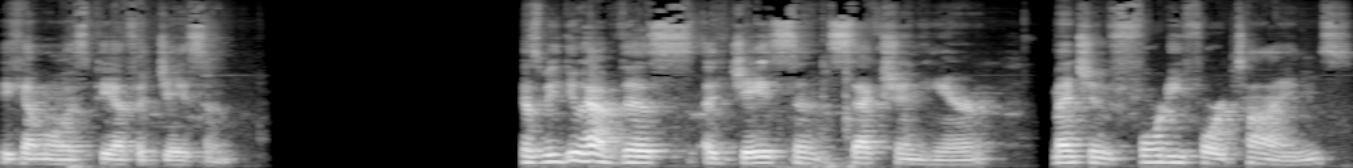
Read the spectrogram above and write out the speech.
become OSPF adjacent? Because we do have this adjacent section here mentioned 44 times.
